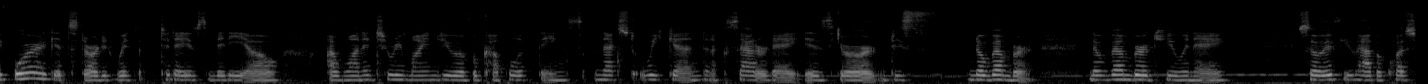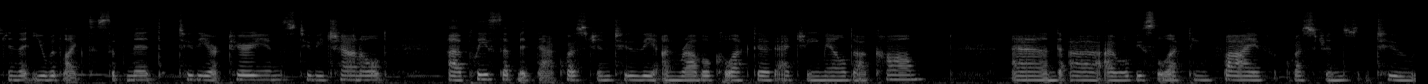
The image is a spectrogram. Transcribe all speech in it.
Before I get started with today's video, I wanted to remind you of a couple of things. Next weekend, next Saturday is your November November Q&A. So if you have a question that you would like to submit to the Arcturians to be channeled, uh, please submit that question to the Unravel Collective at gmail.com. And uh, I will be selecting five questions to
